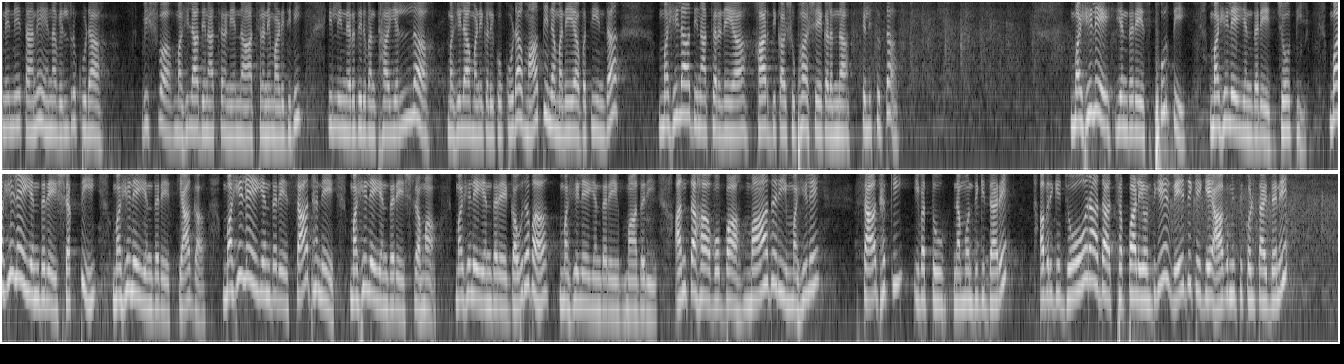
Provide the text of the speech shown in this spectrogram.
ನಿನ್ನೆ ತಾನೇ ನಾವೆಲ್ಲರೂ ಕೂಡ ವಿಶ್ವ ಮಹಿಳಾ ದಿನಾಚರಣೆಯನ್ನು ಆಚರಣೆ ಮಾಡಿದ್ದೀವಿ. ಇಲ್ಲಿ ನೆರೆದಿರುವಂತಹ ಎಲ್ಲ ಮಹಿಳಾ ಮಣಿಗಳಿಗೂ ಕೂಡ ಮಾತಿನ ಮನೆಯ ವತಿಯಿಂದ ಮಹಿಳಾ ದಿನಾಚರಣೆಯ ಹಾರ್ದಿಕ ಶುಭಾಶಯಗಳನ್ನು ತಿಳಿಸುತ್ತಾ, ಮಹಿಳೆ ಎಂದರೆ ಸ್ಫೂರ್ತಿ, ಮಹಿಳೆ ಎಂದರೆ ಜ್ಯೋತಿ ಮಹಿಳೆ ಎಂದರೆ ಶಕ್ತಿ, ಮಹಿಳೆ ಎಂದರೆ ತ್ಯಾಗ, ಮಹಿಳೆ ಎಂದರೆ ಸಾಧನೆ, ಮಹಿಳೆ ಎಂದರೆ ಶ್ರಮ, ಮಹಿಳೆ ಎಂದರೆ ಗೌರವ, ಮಹಿಳೆ ಎಂದರೆ ಮಾದರಿ. ಅಂತಹ ಒಬ್ಬ ಮಾದರಿ ಮಹಿಳೆ, ಸಾಧಕಿ ಇವತ್ತು ನಮ್ಮೊಂದಿಗಿದ್ದಾರೆ. ಅವರಿಗೆ ಜೋರಾದ ಚಪ್ಪಾಳೆಯೊಂದಿಗೆ ವೇದಿಕೆಗೆ ಆಗಮಿಸಿಕೊಳ್ತಾ ಇದ್ದೇನೆ.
